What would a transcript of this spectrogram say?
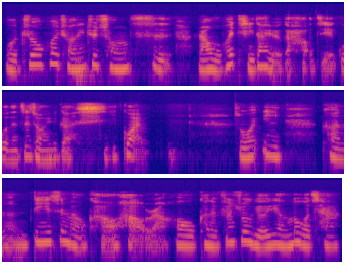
我就会全力去冲刺，然后我会期待有一个好结果的这种一个习惯。所以可能第一次没有考好，然后可能分数有一点落差，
